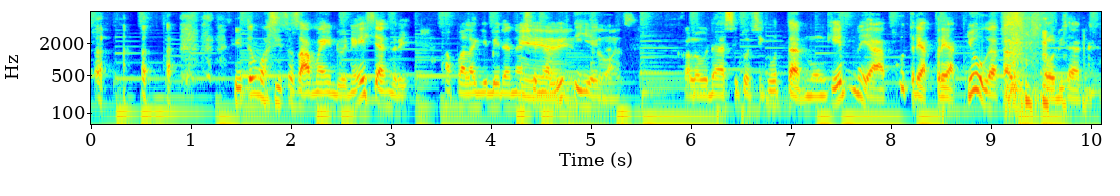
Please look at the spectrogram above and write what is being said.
Itu masih sesama Indonesia Andri. Apalagi beda nationality ya Iya, nggak? Mas. kalau udah sikut-sikutan mungkin ya aku teriak-teriak juga kali kalau di sana.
